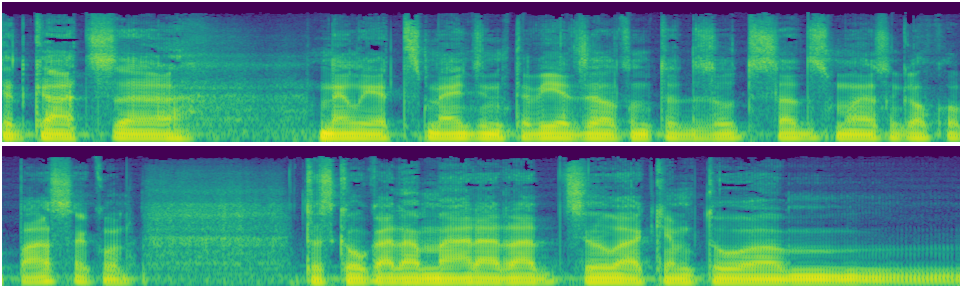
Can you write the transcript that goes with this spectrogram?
kad kāds uh, nelietas mēģina tevi iedzelt, un tad zudis sadusmojas un kaut ko pasaka. Tas kaut kādā mērā rada cilvēkiem to um,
